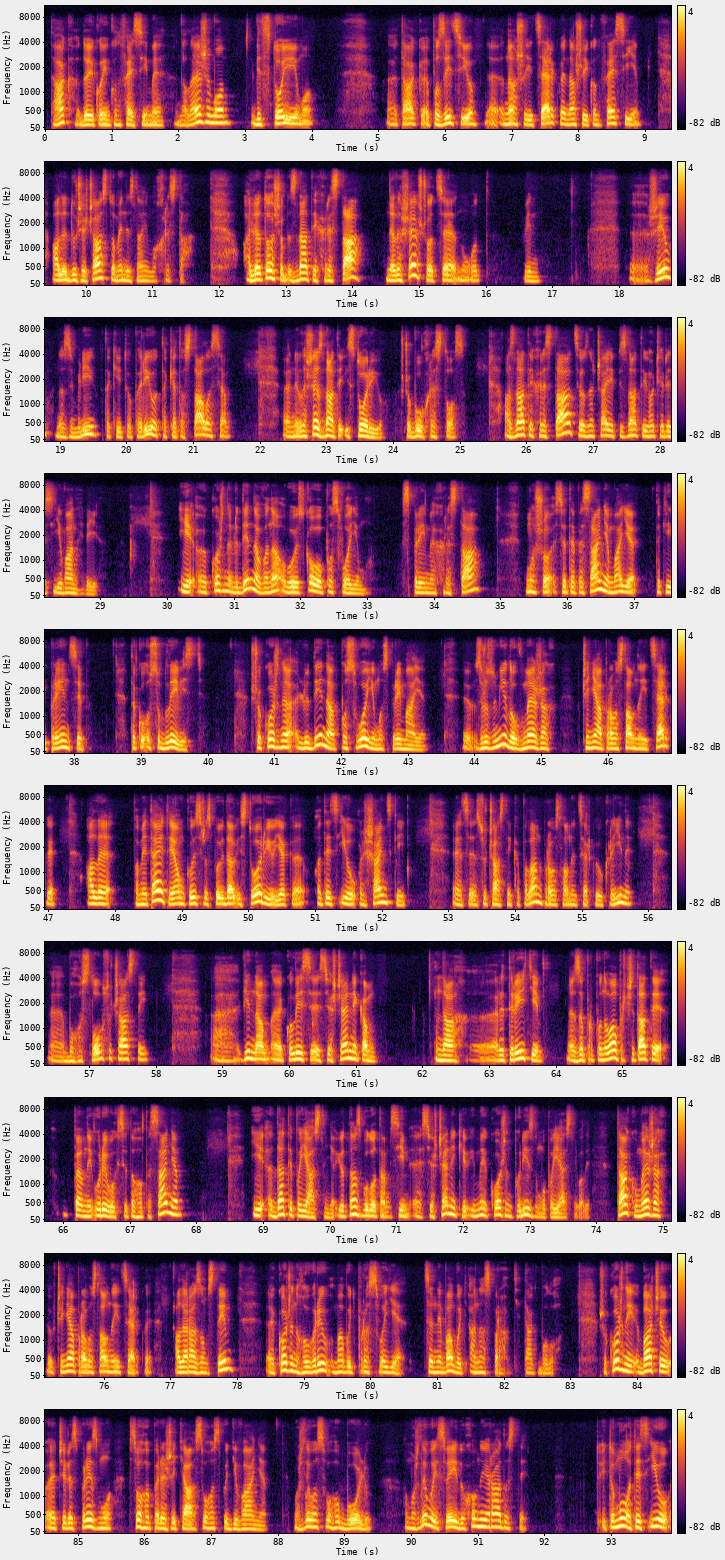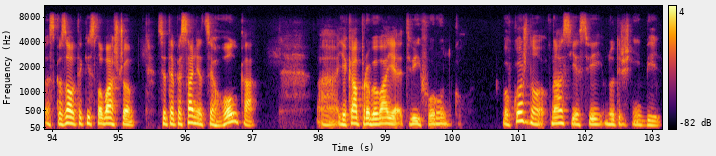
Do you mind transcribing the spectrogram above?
так, до якої конфесії ми належимо, відстоюємо так, позицію нашої церкви, нашої конфесії, але дуже часто ми не знаємо Христа. А для того, щоб знати Христа, не лише що це ну от Він е, жив на землі в такий-то період, таке-то сталося, е, не лише знати історію, що був Христос, а знати Христа це означає пізнати Його через Євангеліє. І е, кожна людина вона обов'язково по-своєму сприйме Христа, тому що Святе Писання має такий принцип, таку особливість, що кожна людина по-своєму сприймає. Е, зрозуміло, в межах вчення православної церкви, але пам'ятаєте, я вам колись розповідав історію, як е, отець Іов Ольшанський, е, це сучасний капелан Православної церкви України, богослов сучасний. Він нам колись священникам на ретриті запропонував прочитати певний уривок святого Писання і дати пояснення. І от нас було там сім е, священиків, і ми кожен по-різному пояснювали. Так, у межах вчення православної церкви. Але разом з тим е, кожен говорив, мабуть, про своє. Це не мабуть, а насправді так було. Що кожен бачив е, через призму свого пережиття, свого сподівання, можливо, свого болю, а можливо, і своєї духовної радости. І тому отець Іов сказав такі слова, що святе Писання це голка, яка пробиває твій фурункул. Бо в кожного в нас є свій внутрішній біль,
